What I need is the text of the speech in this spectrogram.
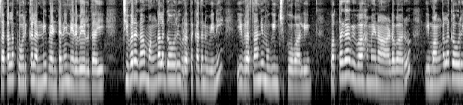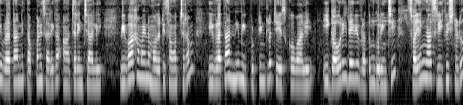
సకల కోరికలన్నీ వెంటనే నెరవేరుతాయి. చివరగా మంగళగౌరి వ్రత కథను విని ఈ వ్రతాన్ని ముగించుకోవాలి. కొత్తగా వివాహమైన ఆడవారు ఈ మంగళగౌరి వ్రతాన్ని తప్పనిసరిగా ఆచరించాలి. వివాహమైన మొదటి సంవత్సరం ఈ వ్రతాన్ని మీ పుట్టింట్లో చేసుకోవాలి. ఈ గౌరీదేవి వ్రతం గురించి స్వయంగా శ్రీకృష్ణుడు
